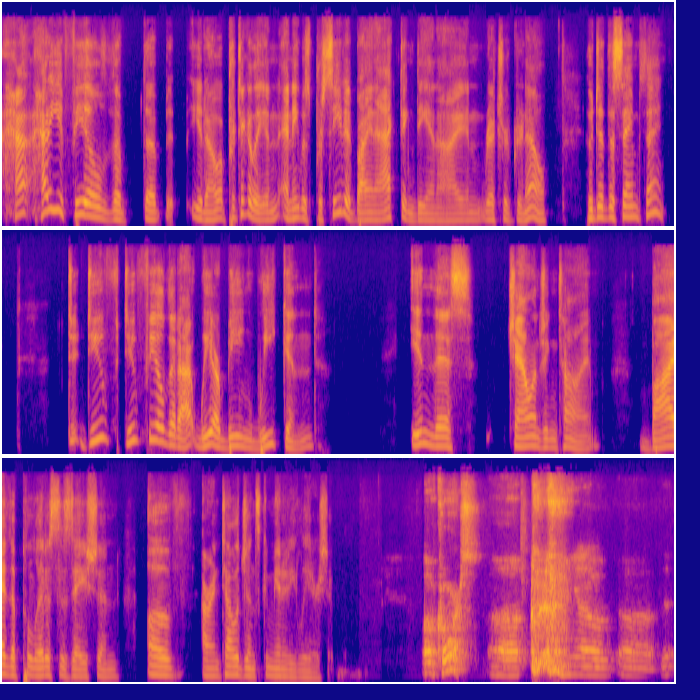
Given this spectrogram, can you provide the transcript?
How how do you feel the the you know particularly and and he was preceded by an acting DNI and Richard Grenell, who did the same thing. Do, do you do you feel that I, we are being weakened in this challenging time by the politicization of our intelligence community leadership? Well, of course, uh, you know, uh,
